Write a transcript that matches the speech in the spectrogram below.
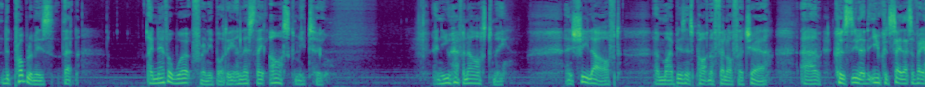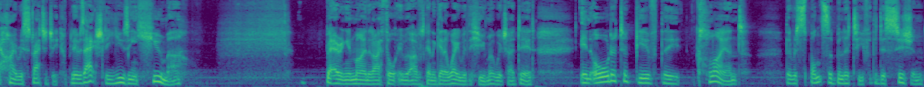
the problem is that I never work for anybody unless they ask me to, and you haven't asked me." And she laughed, and my business partner fell off her chair because um, you know you could say that's a very high risk strategy, but it was actually using humour bearing in mind that I thought I was going to get away with the humour, which I did, in order to give the client the responsibility for the decision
